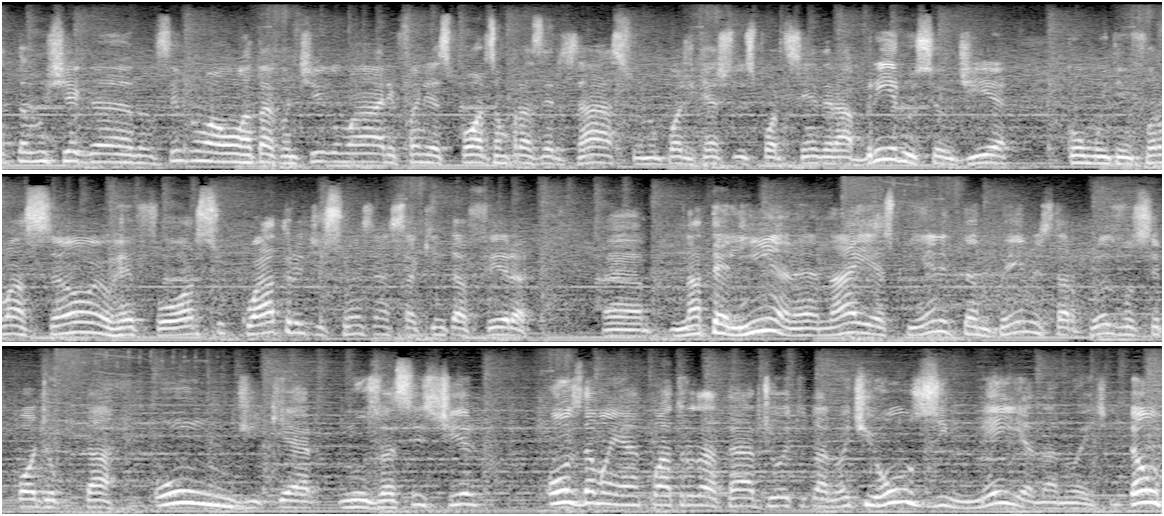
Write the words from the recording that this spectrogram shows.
estamos é, chegando. Sempre uma honra estar contigo, Mari. Fã de esportes, é um prazerzaço no podcast do Sport Center abrir o seu dia com muita informação. Eu reforço quatro edições nessa quinta-feira uh, na telinha, né, na ESPN, também no Star Plus. Você pode optar onde quer nos assistir. 11 da manhã, 4 da tarde, 8 da noite e 11 e meia da noite. Então,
